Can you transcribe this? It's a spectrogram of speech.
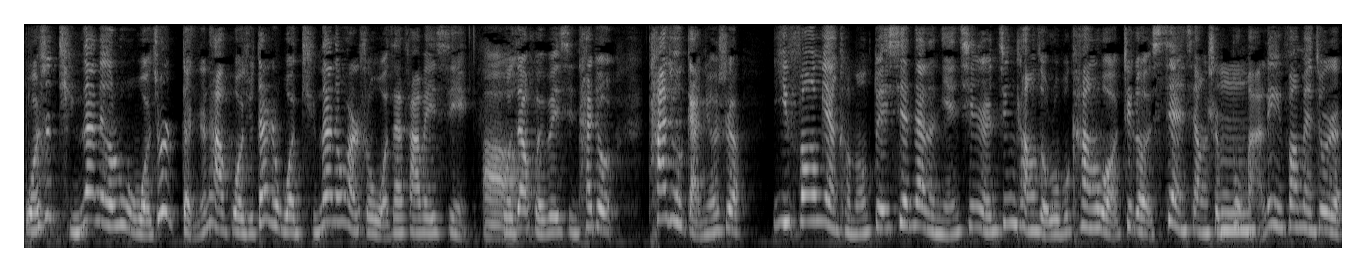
我是停在那个路，我就是等着他过去。但是我停在那块儿的时候，我在发微信，啊我在回微信，他就他就感觉是一方面可能对现在的年轻人经常走路不看路这个现象是不满，另一方面就是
